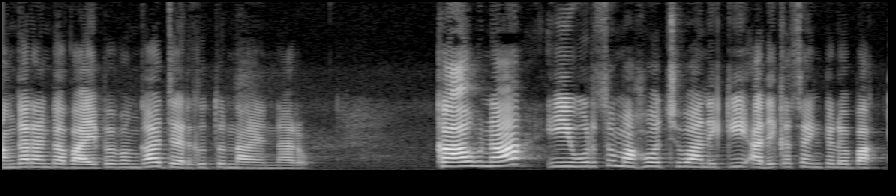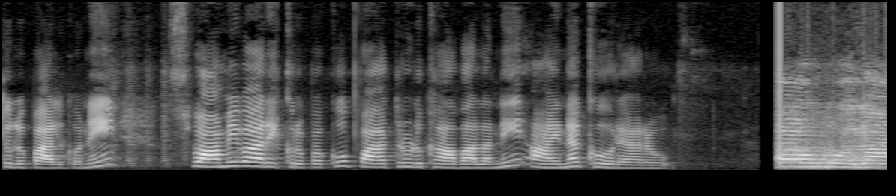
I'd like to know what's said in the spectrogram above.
అంగరంగ వైభవంగా జరుగుతున్నాయన్నారు. కావున ఈ ఉరుసు మహోత్సవానికి అధిక సంఖ్యలో భక్తులు పాల్గొని స్వామివారి కృపకు పాత్రుడు కావాలని ఆయన కోరారు على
